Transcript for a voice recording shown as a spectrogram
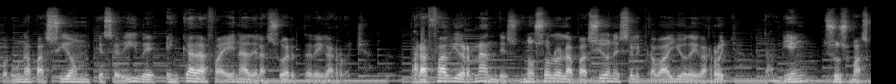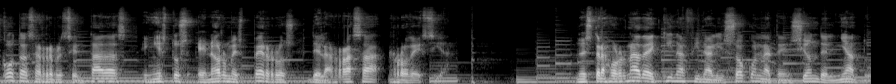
con una pasión que se vive en cada faena de la suerte de Garrocha. Para Fabio Hernández no solo la pasión es el caballo de Garrocha, también sus mascotas representadas en estos enormes perros de la raza Rhodesian. Nuestra jornada equina finalizó con la atención del ñato,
